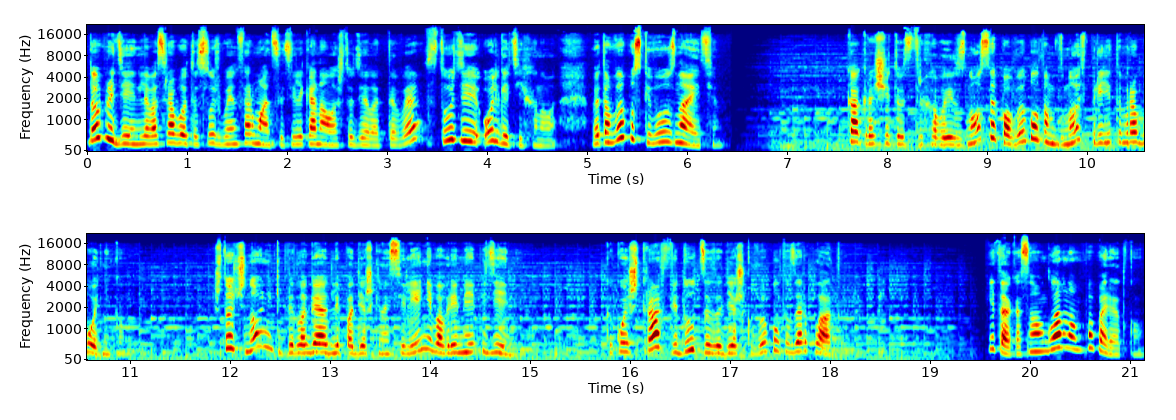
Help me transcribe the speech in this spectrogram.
Добрый день! Для вас работает служба информации телеканала «Что делать ТВ» в студии Ольга Тихонова. В этом выпуске вы узнаете, как рассчитывать страховые взносы по выплатам вновь принятым работникам, что чиновники предлагают для поддержки населения во время эпидемии, какой штраф ведут за задержку выплаты зарплаты. Итак, о самом главном по порядку.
